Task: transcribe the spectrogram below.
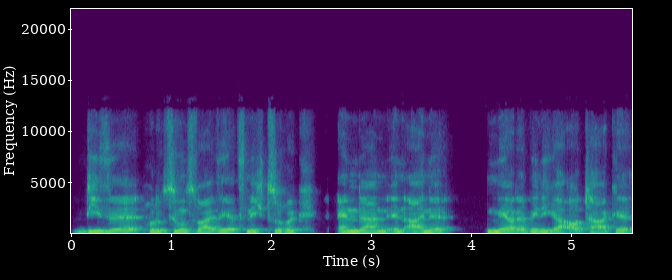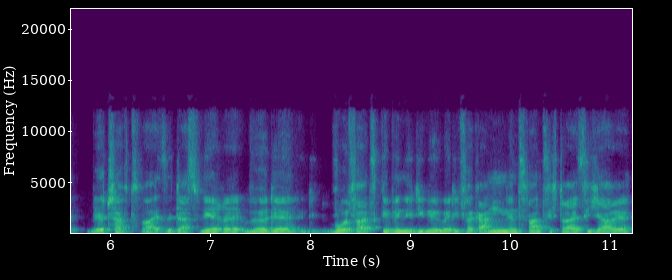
diese Produktionsweise jetzt nicht zurückändern in eine mehr oder weniger autarke Wirtschaftsweise. Das wäre, würde Wohlfahrtsgewinne, die wir über die vergangenen 20, 30 Jahre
